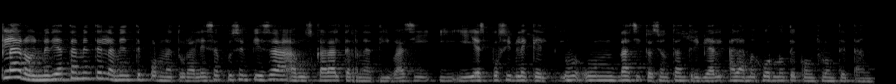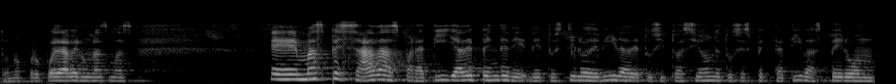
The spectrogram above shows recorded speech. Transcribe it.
Claro, inmediatamente la mente por naturaleza pues empieza a buscar alternativas y, y es posible que una situación tan trivial a lo mejor no te confronte tanto, ¿no? Pero puede haber unas más eh, más pesadas para ti, ya depende de, tu estilo de vida, de tu situación, de tus expectativas, pero mm,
